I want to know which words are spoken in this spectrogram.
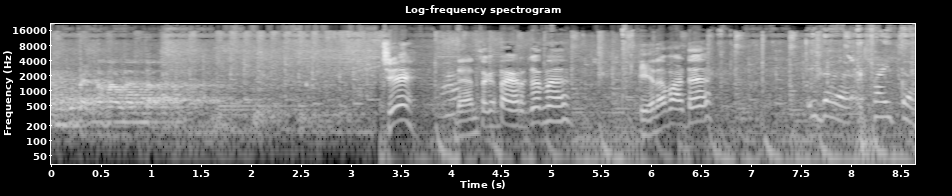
നമുക്ക് പെട്ടെന്ന് അവിടെ എത്താം. ചേ ഡാൻസ് ഒക്കെ തകർക്കുന്ന. ഏതാ പാട്ട്? ഇത് ഫൈറ്റർ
